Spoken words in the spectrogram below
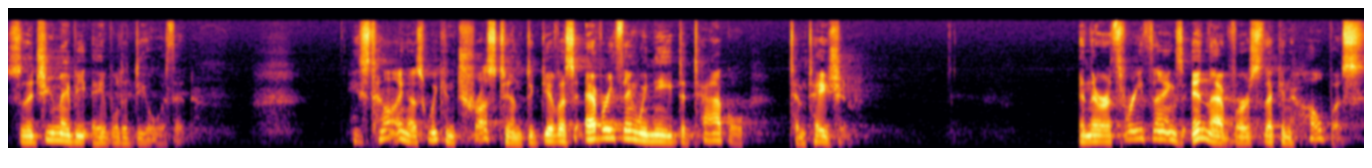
so that you may be able to deal with it. He's telling us we can trust Him to give us everything we need to tackle temptation. And there are three things in that verse that can help us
